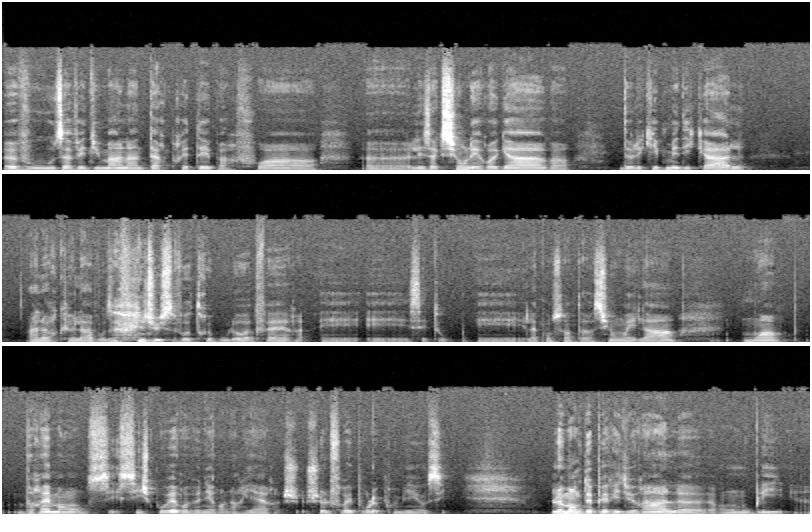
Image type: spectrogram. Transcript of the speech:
vous avez du mal à interpréter parfois les actions, les regards de l'équipe médicale, alors que là, vous avez juste votre boulot à faire et, c'est tout. Et la concentration est là. Moi, vraiment, si, je pouvais revenir en arrière, je, le ferais pour le premier aussi. Le manque de péridurale, euh, on oublie euh,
